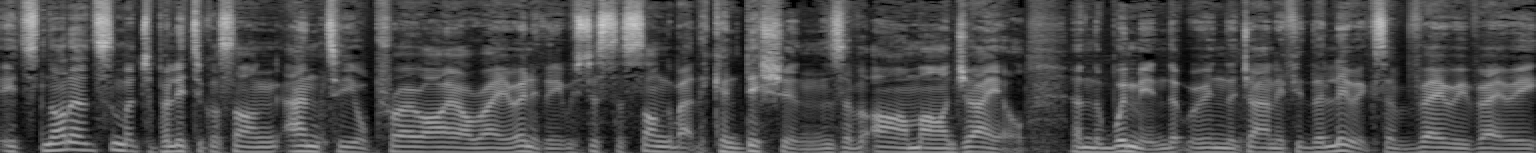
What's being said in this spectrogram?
It's not a, so much a political song, anti or pro IRA or anything. It was just a song about the conditions of Armagh jail and the women that were in the jail. If you, the lyrics are very, very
